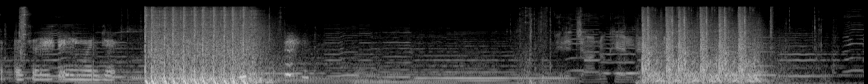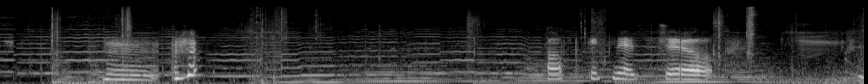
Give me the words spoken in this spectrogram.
पता चल गई मुझे। मेरी जानू खेल रही है हम्म। आप कितने अच्छे हो। हम्म,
